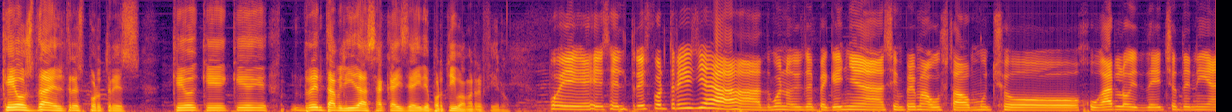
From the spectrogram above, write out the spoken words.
¿Qué os da el 3x3? qué rentabilidad sacáis de ahí, deportiva me refiero? Pues el 3x3 ya, bueno, desde pequeña siempre me ha gustado mucho jugarlo. De hecho tenía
